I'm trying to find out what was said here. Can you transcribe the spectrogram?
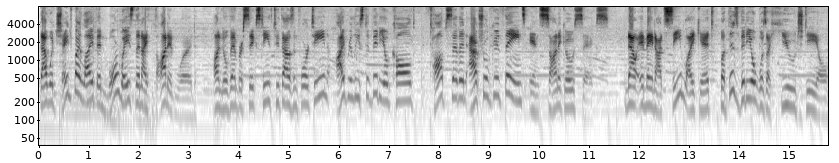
that would change my life in more ways than I thought it would. On November 16, 2014, I released a video called Top 7 Actual Good Things in Sonic 06. Now, it may not seem like it, but this video was a huge deal.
